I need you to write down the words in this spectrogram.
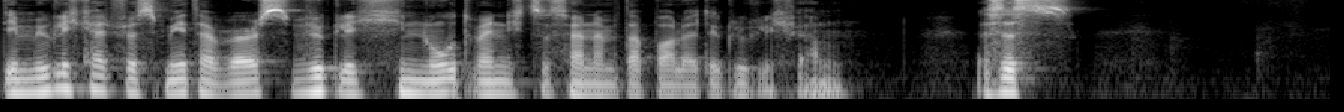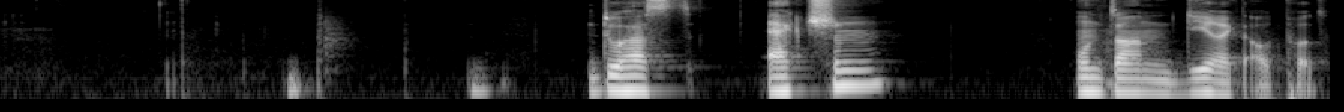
die Möglichkeit fürs Metaverse wirklich notwendig zu sein, damit ein paar Leute glücklich werden. Es ist du hast Action und dann direkt Output.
